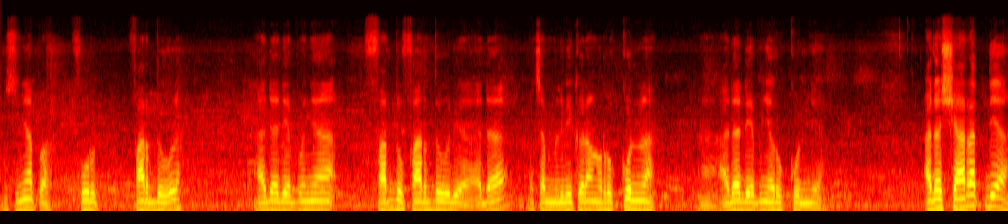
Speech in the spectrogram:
Maksudnya apa? Furud fardu lah. Ada dia punya fardu-fardu dia. Ada macam lebih kurang rukun lah. Nah, ada dia punya rukun dia. Ada syarat dia.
